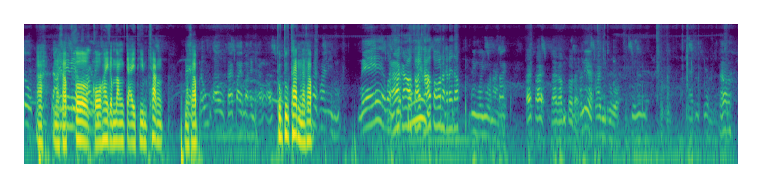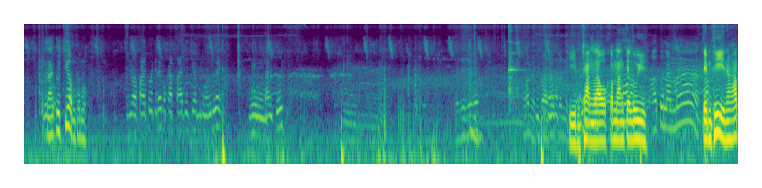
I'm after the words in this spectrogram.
ตู้อะนะครับ ก็ขอให้กำลังใจทีมช่างนะครับ เอาเอาสายไฟมาให้ถังเอาทุกทุกๆท่านนะครับ เน่ว่าอ่าเสียบก็เอาสายขาวต่อนะก็ได้ครับดึงไว้อยู่นะสายสายสายสายลำตัวไหนอันนี้ใครมีตัวเอาสายตัวเชื่อมตัวหนูอ ยู่ว่าสายตัวจะได้ประกาศสายตัวเชื่อมไปทางเรื่อยสายตัวทีมช่างเรากำลังจะลุยเอาตัวนั้นมาเต็มที่นะครับ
